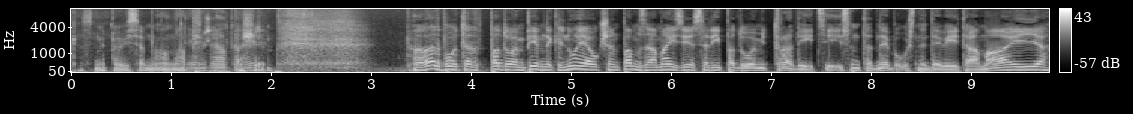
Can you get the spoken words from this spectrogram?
Kas nepavisam nav labi. Diemžēl tā pašiem. ir. Varbūt ar padomju pieminiektu nojaukšanu pamazām aizies arī padomju tradīcijas, un tad nebūs ne 9. maija,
